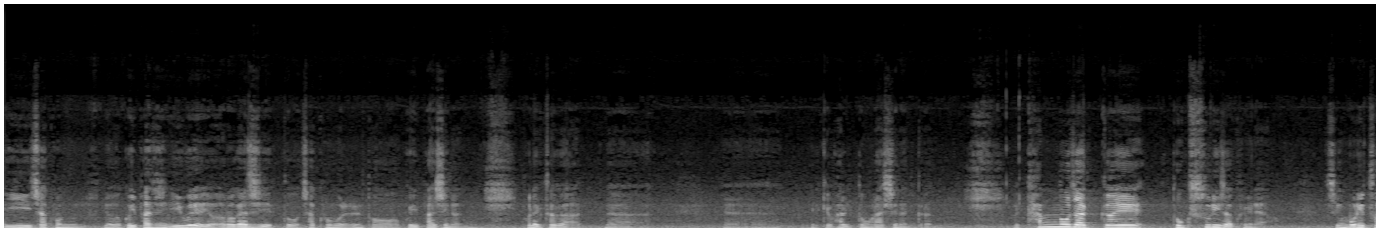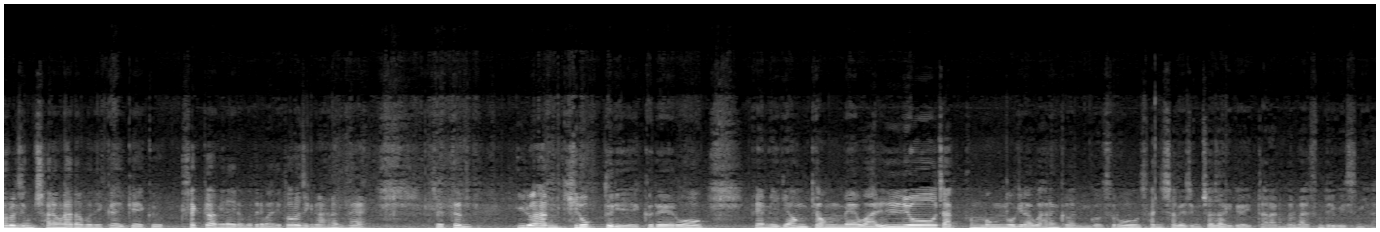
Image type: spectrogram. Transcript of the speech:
이 작품 어, 구입하신 이후에 여러 가지 또 작품을 더 구입하시는 콜렉터가 어, 예, 이렇게 활동을 하시는 그런 탕노 작가의 독수리 작품이네요. 지금 모니터를 지금 촬영을 하다 보니까 이게 그 색감이나 이런 것들이 많이 떨어지기는 하는데 어쨌든 이러한 기록들이 그대로 페미경 경매 완료 작품 목록이라고 하는 그런 것으로 사진첩에 지금 저장이 되어 있다는 걸 말씀드리고 있습니다.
